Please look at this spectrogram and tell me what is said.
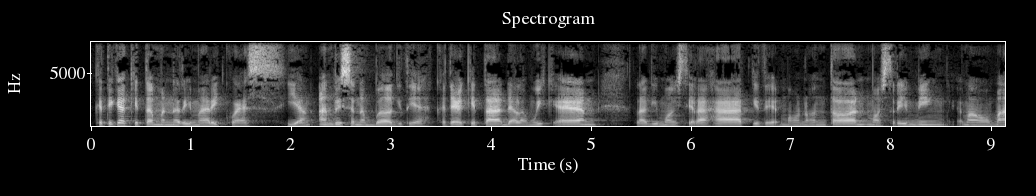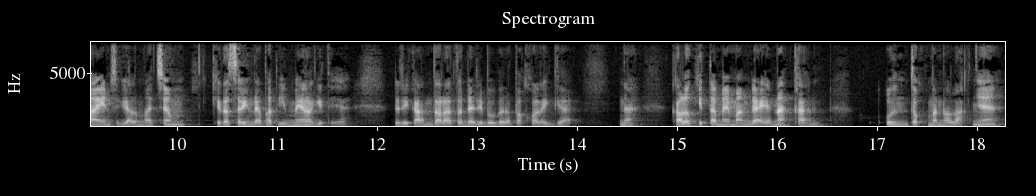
ketika kita menerima request yang unreasonable gitu ya, ketika kita dalam weekend lagi mau istirahat gitu ya, mau nonton, mau streaming, mau main segala macam, kita sering dapat email gitu ya dari kantor atau dari beberapa kolega. Nah, kalau kita memang nggak enakan untuk menolaknya,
